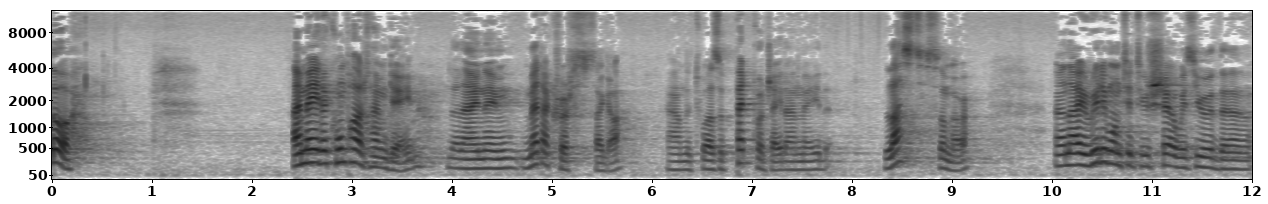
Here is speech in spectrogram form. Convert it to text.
So, I made a compile time game that I named Metacrush Saga, and it was a pet project I made last summer. And I really wanted to share with you the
